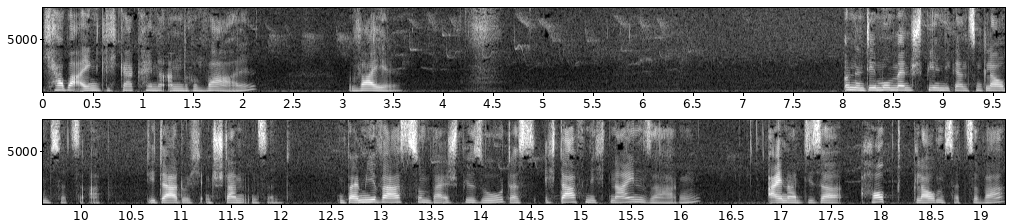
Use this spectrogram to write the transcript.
ich habe eigentlich gar keine andere Wahl, weil Und in dem Moment spielen die ganzen Glaubenssätze ab, die dadurch entstanden sind. Und bei mir war es zum Beispiel so, dass ich darf nicht Nein sagen, einer dieser Hauptglaubenssätze war,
